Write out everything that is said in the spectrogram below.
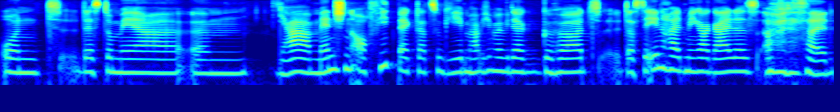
und desto mehr ähm, ja, Menschen auch Feedback dazu geben, habe ich immer wieder gehört, dass der Inhalt mega geil ist, aber dass halt,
